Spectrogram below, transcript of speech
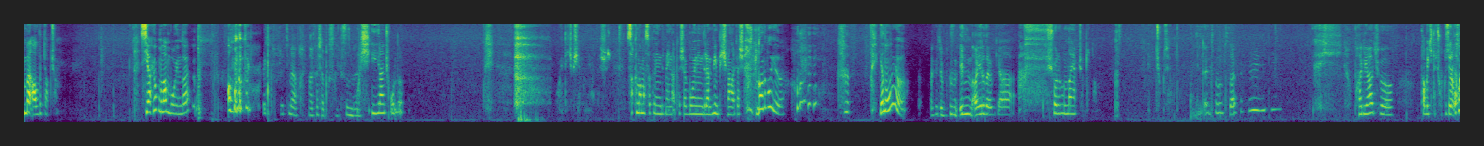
Ben aldık yapacağım. Siyah yok mu lan bu oyunda? Amına koyayım. Küfür etme. Arkadaşlar bak saygısız mı? Ay iğrenç oldu. Oyunda hiçbir şey yapmıyor arkadaşlar. Sakın ama sakın indirmeyin arkadaşlar. Bu oyunu indiren bin pişman arkadaşlar. Dudağını boyuyor. ya ne oluyor? Arkadaşlar bu kızın elinin ayırı da yok ya. Şöyle bundan yapacağım. dudağını. Çok güzel oldu. İğrenç oldu zaten. Palyaço. Tabii ki de çok güzel oldu.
